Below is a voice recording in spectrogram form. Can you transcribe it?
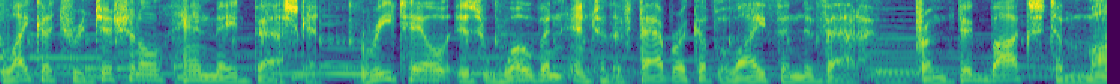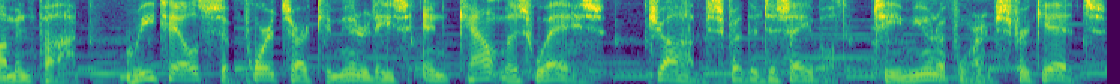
Like a traditional handmade basket, retail is woven into the fabric of life in Nevada. From big box to mom and pop, retail supports our communities in countless ways. Jobs for the disabled, team uniforms for kids,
